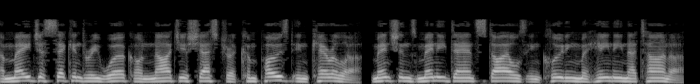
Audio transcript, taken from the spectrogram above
a major secondary work on Natya Shastra composed in Kerala, mentions many dance styles including Mohini Natana.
